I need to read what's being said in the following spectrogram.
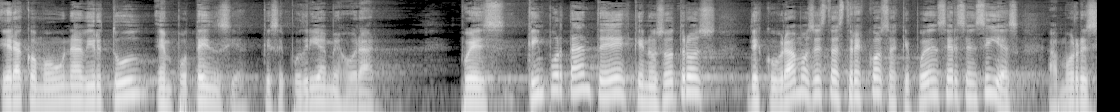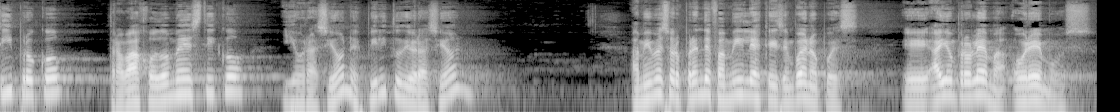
era como una virtud en potencia que se podría mejorar. Pues qué importante es que nosotros descubramos estas tres cosas que pueden ser sencillas, amor recíproco, trabajo doméstico y oración, espíritu de oración. A mí me sorprende familias que dicen, bueno, pues eh, hay un problema, oremos.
